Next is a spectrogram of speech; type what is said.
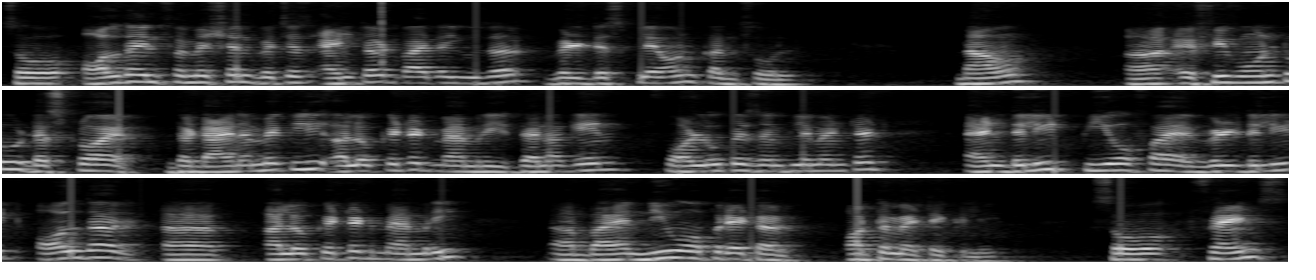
So all the information which is entered by the user will display on console. Now uh, if we want to destroy the dynamically allocated memory then again for loop is implemented and delete p of i will delete all the uh, allocated memory uh, by a new operator automatically. So friends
